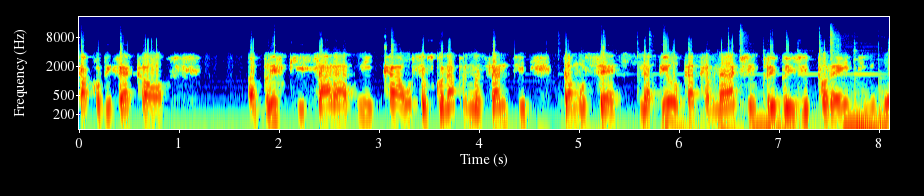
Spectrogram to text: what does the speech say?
kako bih rekao, bliskih saradnika u Srpskoj naprednoj stranci da mu se na bilo kakav način približi po rejtingu.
